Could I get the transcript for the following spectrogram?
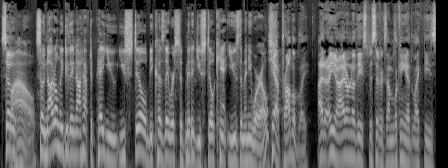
So Wow. So not only do they not have to pay you, you still because they were submitted, you still can't use them anywhere else. Yeah, probably. I don't, you know, I don't know the specifics. I'm looking at like these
